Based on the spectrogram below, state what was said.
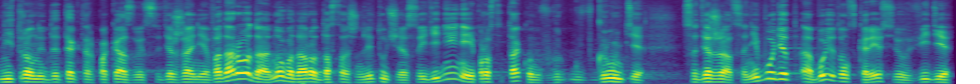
нейтронный детектор показывает содержание водорода, но водород достаточно летучее соединение, и просто так он в, грунте содержаться не будет, а будет он, скорее всего, в виде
